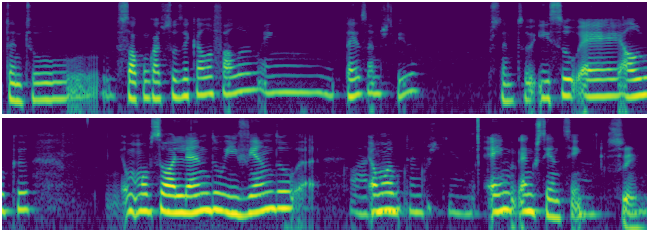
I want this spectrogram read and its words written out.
Portanto, só com quatro pessoas é que ela fala em 10 anos de vida. Portanto, isso é algo que uma pessoa olhando e vendo Claro, É uma- muito angustiante. é ang- angustiante, sim. Sim.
